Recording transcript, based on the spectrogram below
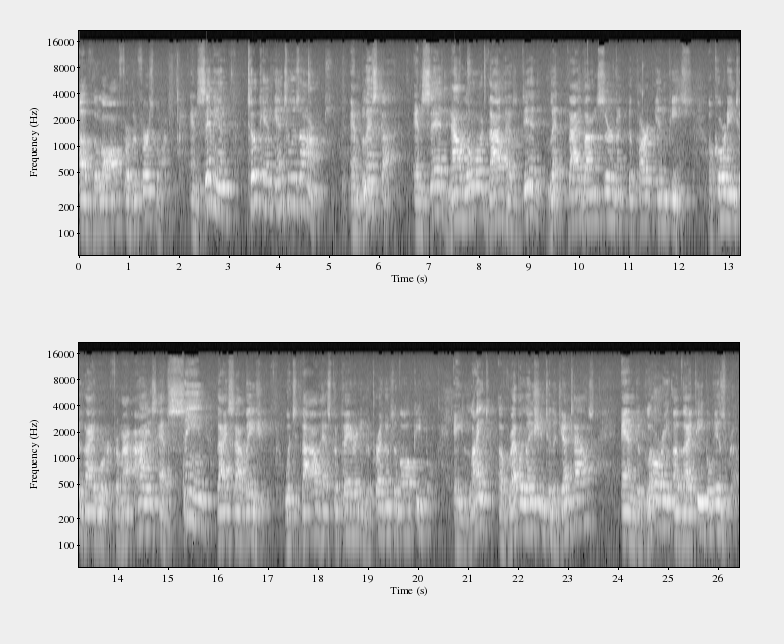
of the law for the firstborn. And Simeon took him into his arms and blessed God and said, Now, Lord, thou hast did let thy bondservant depart in peace, according to thy word. For my eyes have seen thy salvation, which thou hast prepared in the presence of all people, a light of revelation to the Gentiles, and the glory of thy people Israel.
